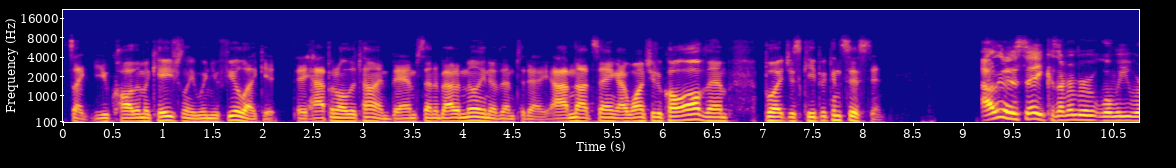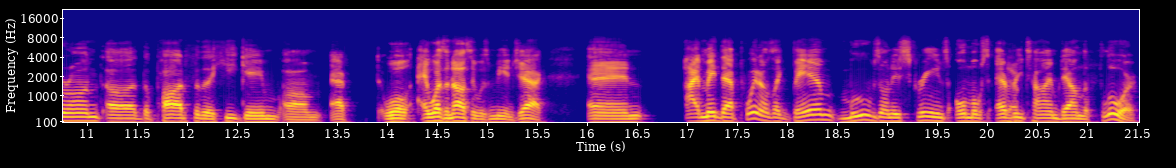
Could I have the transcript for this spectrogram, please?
it's like you call them occasionally when you feel like it. They happen all the time. Bam sent about a million of them today. I'm not saying I want you to call all of them, but just keep it consistent. I was gonna say because I remember when we were on uh, the pod for the Heat game. Um, after well, it wasn't us; it was me and Jack. And I made that point. I was like, Bam moves on his screens almost every yep. time down the floor.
